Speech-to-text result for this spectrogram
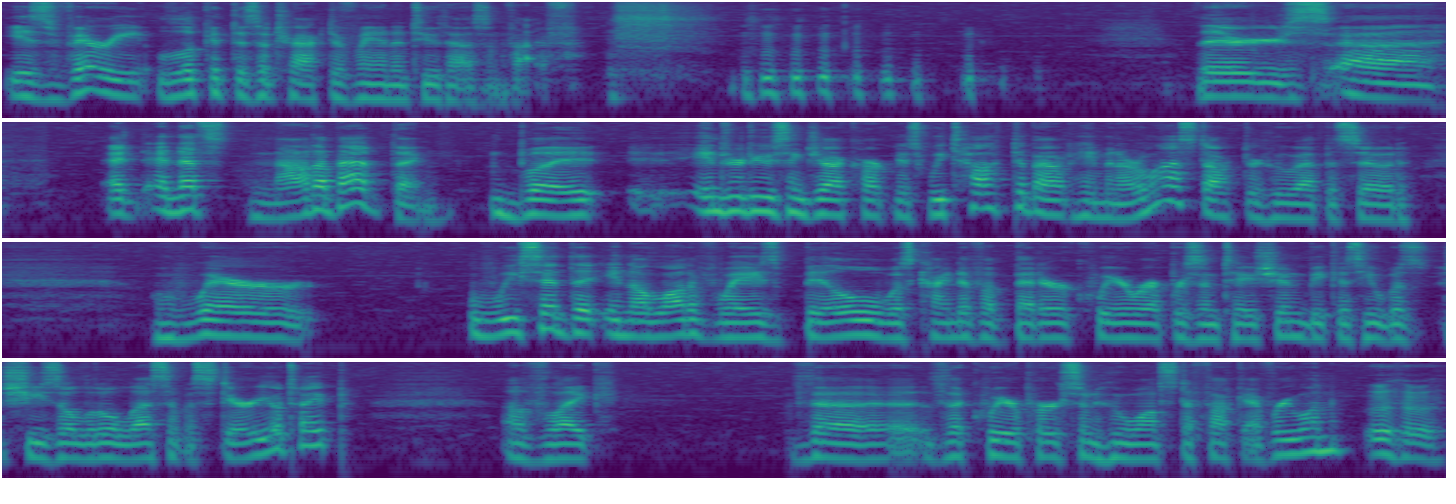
is very look at this attractive man in 2005. There's, uh, and, and that's not a bad thing. But introducing Jack Harkness, we talked about him in our last Doctor Who episode, where we said that in a lot of ways Bill was kind of a better queer representation because he was she's a little less of a stereotype of like the the queer person who wants to fuck everyone. Mm-hmm.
